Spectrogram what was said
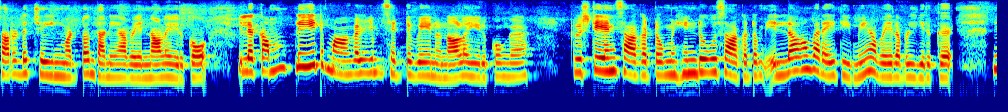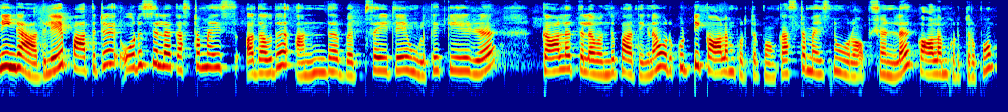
சரடு செயின் மட்டும் தனியாக வேணுனாலும் இருக்கும். இல்லை கம்ப்ளீட் மாங்கல்யம் செட்டு வேணும்னாலும் இருக்குங்க. கிறிஸ்டியன்ஸ் ஆகட்டும் ஹிந்துஸ் ஆகட்டும் எல்லா வெரைட்டியுமே அவைலபிள் இருக்குது நீங்கள் அதிலே பார்த்துட்டு ஒரு சில கஸ்டமைஸ் அதாவது அந்த வெப்சைட்லேயே உங்களுக்கு கீழே காலத்தில் வந்து பார்த்தீங்கன்னா ஒரு குட்டி காலம் கொடுத்துருப்போம். கஸ்டமைஸ்னு ஒரு ஆப்ஷனில் காலம் கொடுத்துருப்போம்.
